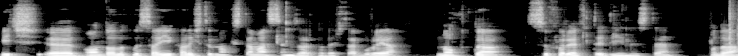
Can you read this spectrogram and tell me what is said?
hiç e, ondalıklı sayıyı karıştırmak istemezseniz arkadaşlar buraya nokta 0f dediğinizde bu da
